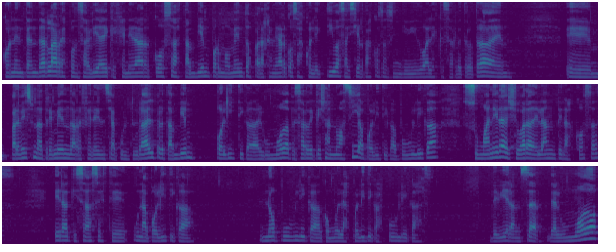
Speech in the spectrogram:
con entender la responsabilidad de que generar cosas también por momentos, para generar cosas colectivas, hay ciertas cosas individuales que se retrotraen. Eh, para mí es una tremenda referencia cultural, pero también política de algún modo, a pesar de que ella no hacía política pública, su manera de llevar adelante las cosas era quizás este, una política no pública como las políticas públicas debieran ser, de algún modo,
